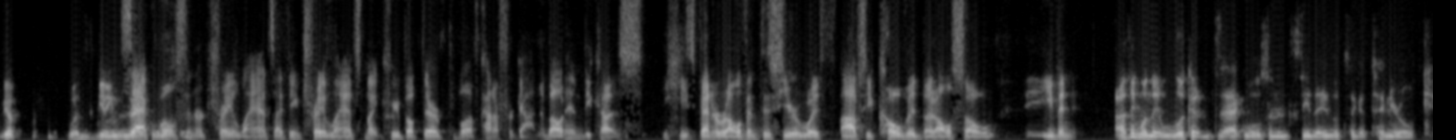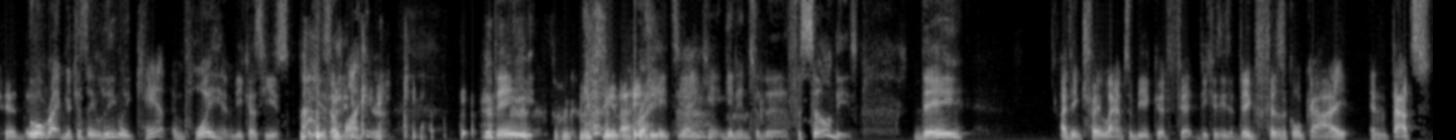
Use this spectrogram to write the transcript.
Yep, was getting Zach, Zach Wilson. Wilson or Trey Lance. I think Trey Lance might creep up there. People have kind of forgotten about him because he's been irrelevant this year with obviously COVID, but also even I think when they look at Zach Wilson and see that he looks like a ten year old kid. Well, right, because they legally can't employ him because he's he's a minor. they so see an ID. right, yeah, you can't get into the facilities. They, I think Trey Lance would be a good fit because he's a big physical guy, and that's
